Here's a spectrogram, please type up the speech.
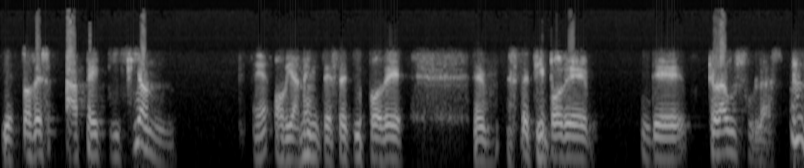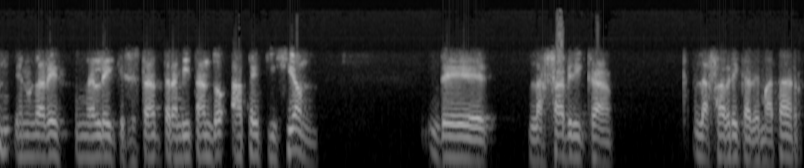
y entonces a petición ¿eh? obviamente este tipo de este tipo de cláusulas en una ley, una ley que se está tramitando a petición de la fábrica la fábrica de matar,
